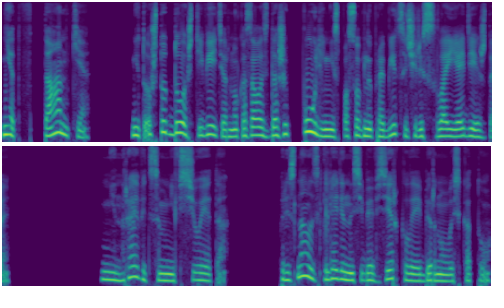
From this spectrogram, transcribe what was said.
Нет, в танке. Не то что дождь и ветер, но, казалось, даже пули не способны пробиться через слои одежды. Не нравится мне все это. Призналась, глядя на себя в зеркало и обернулась коту.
